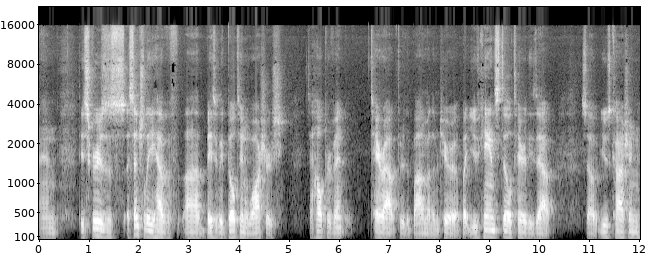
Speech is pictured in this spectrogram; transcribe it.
And these screws essentially have uh, basically built-in washers to help prevent tear out through the bottom of the material. But you can still tear these out. So use caution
